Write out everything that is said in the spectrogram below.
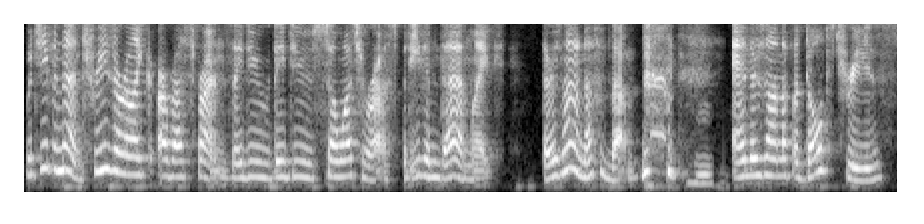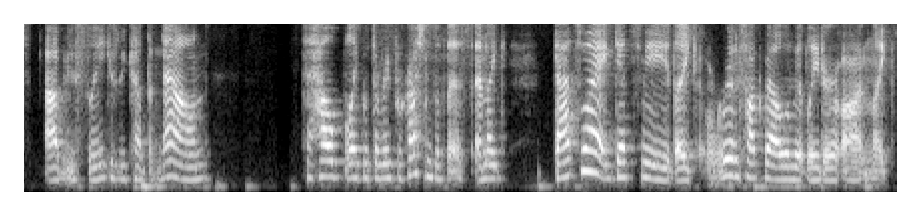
which even then trees are like our best friends they do they do so much for us but even then like there's not enough of them Mhm. and there's not enough adult trees obviously because we cut them down to help like with the repercussions of this and like that's why it gets me like we're going to talk about a little bit later on like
